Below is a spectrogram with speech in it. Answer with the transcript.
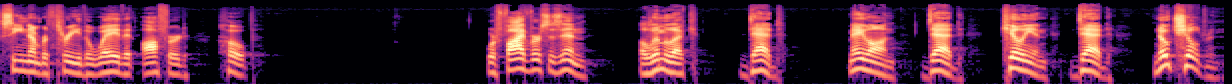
scene number three, the way that offered hope. We're five verses in. Elimelech, dead. Mahlon, dead. Chilion, dead. No children.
